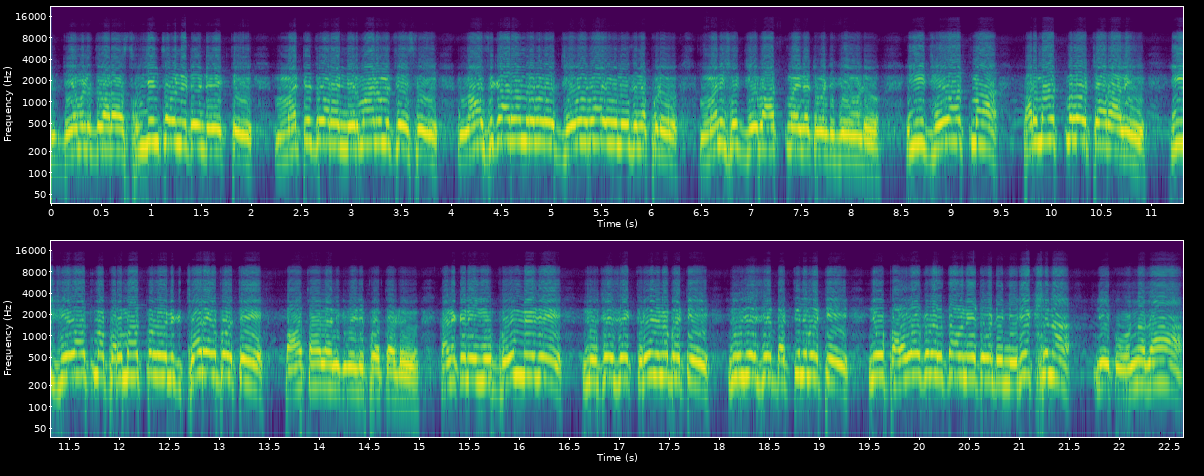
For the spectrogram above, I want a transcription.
దేవుని ద్వారా సృజించబడినటువంటి వ్యక్తి మట్టి ద్వారా నిర్మాణం చేసి నాసికారంధ్రంలో జీవవాయువు ఊదినప్పుడు మనిషి జీవాత్మ అయినటువంటి దేవుడు. ఈ జీవాత్మ పరమాత్మలో చేరాలి. ఈ జీవాత్మ పరమాత్మలోనికి చేరకపోతే పాతాళానికి వెళ్ళిపోతాడు. కనుకనే ఈ భూమి మీదే నువ్వు చేసే క్రియలను బట్టి నువ్వు చేసే భక్తిని బట్టి నువ్వు పరలోకి వెళ్తావు అనేటువంటి నిరీక్షణ నీకు ఉన్నదా?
